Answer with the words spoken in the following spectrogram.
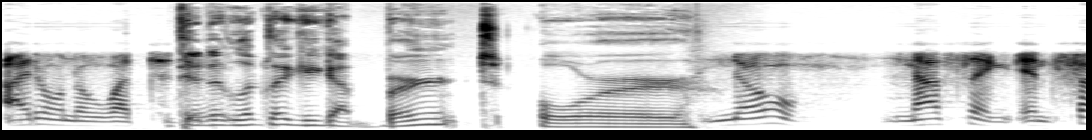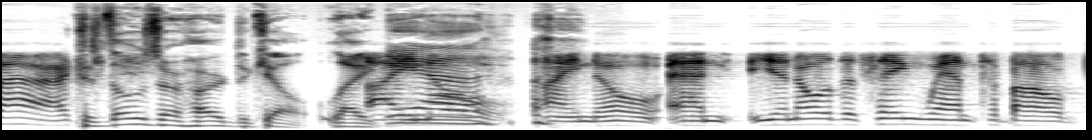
I don't know what to Did do. Did it look like it got burnt or No, nothing. In fact, because those are hard to kill? Like I Yeah. know, I know. And, you know, the thing went about,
